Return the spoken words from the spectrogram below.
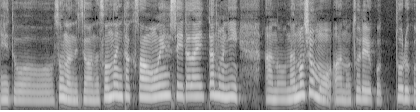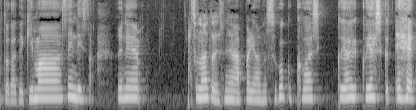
えーと、そうなんですよあのそんなにたくさん応援していただいたのにあの何の賞もあの取れるこ取ることができませんでした。それでその後ですねやっぱりあのすごく詳し悔しくて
